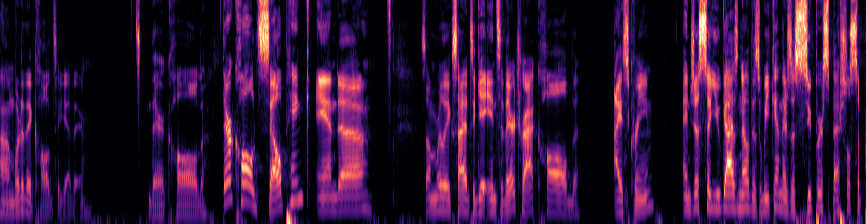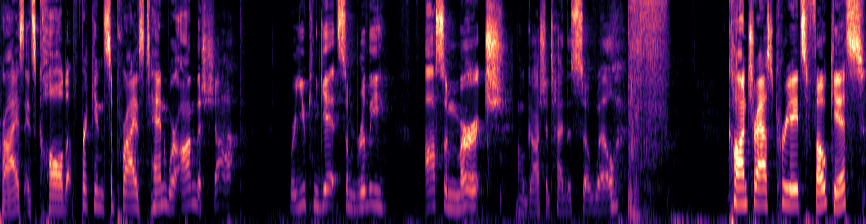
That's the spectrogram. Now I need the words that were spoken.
Um, what are they called together? They're called they're called Cell Pink, and uh, so I'm really excited to get into their track called Ice Cream. And just so you guys know, this weekend there's a super special surprise. It's called freaking Surprise 10. We're on the shop where you can get some really awesome merch. Oh gosh, I tied this so well. Contrast creates focus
